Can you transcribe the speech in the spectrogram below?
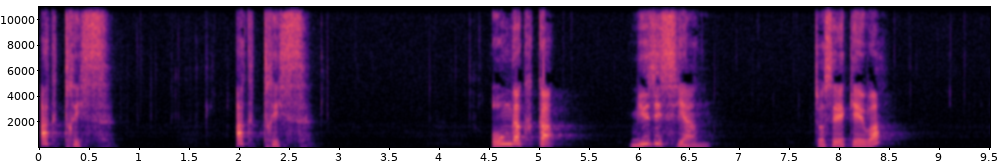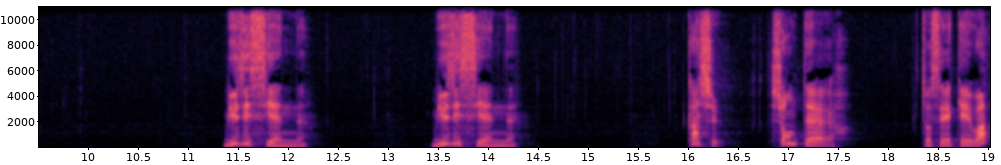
actrice、actrice。音楽家、 musicien。女性形は？ musicienne、musicienne。歌手、 chanteur。女性形は？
